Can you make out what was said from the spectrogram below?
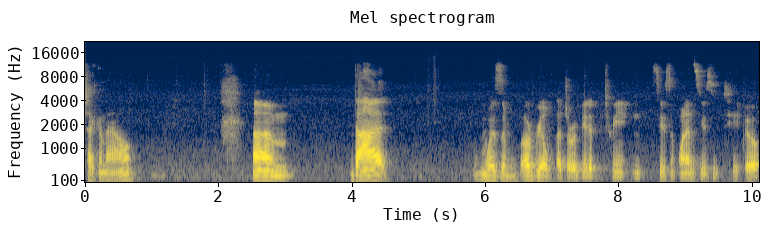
Check them out. Um, that was a, a real pleasure. We made it between season one and season two.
